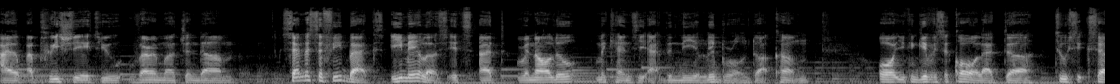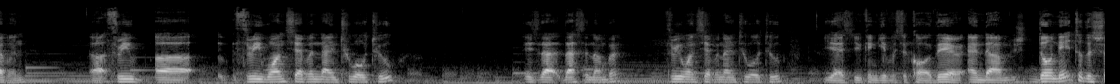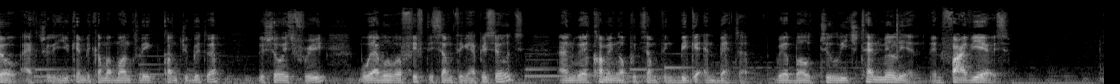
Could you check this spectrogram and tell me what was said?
I appreciate you very much, and um, send us your feedbacks. Email us. It's at Renaldo McKenzie at theneoliberal.com, or you can give us a call at uh, 267 uh, 3 uh, 317 9202. Is that that's the number? 317-9202? Yes, you can give us a call there and um, donate to the show. Actually, you can become a monthly contributor. The show is free. but We have over 50 something episodes, and we're coming up with something bigger and better. We're about to reach 10 million in five years.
